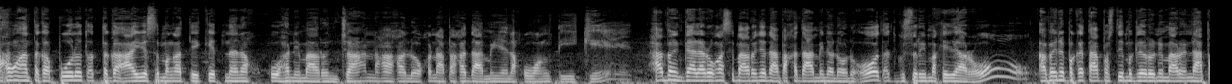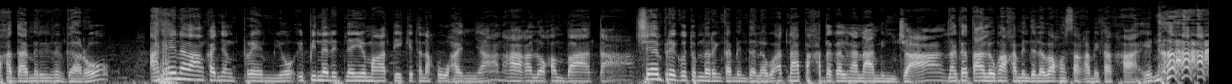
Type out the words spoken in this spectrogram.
Ako nga ang tagapulot at tagaayos sa mga ticket na nakukuha ni Maron dyan. Nakakaloka, napakadami niya nakuhang ticket. Habang naglalaro nga si Maron dyan, napakadami nanonood at gusto rin makilaro. Abay na pagkatapos din maglaro ni Maron, napakadami rin naglaro. At ayun na nga ang kanyang premyo, ipinalit niya yung mga ticket na nakuha niya, nakakalokang bata. Siyempre, gutom na rin kami dalawa at napakatagal nga namin dyan. Nagtatalo nga kami dalawa kung saan kami kakain.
